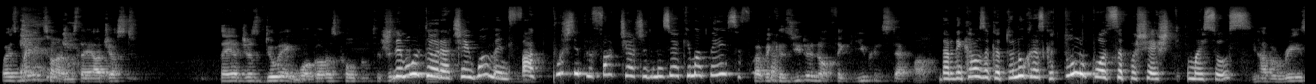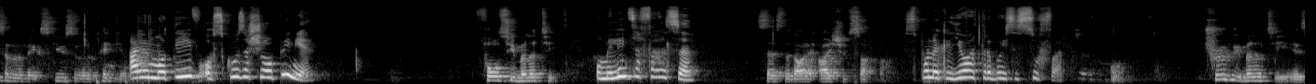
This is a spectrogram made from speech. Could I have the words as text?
Whereas many times they are just they are just doing what God has called them to Și de do. multe ori acei oameni fac, pur și simplu fac ceea ce Dumnezeu a chemat pe ei să But facă. because you do not think you can step up, Dar din cauza că tu nu crezi că tu nu poți să pășești mai sus, you have a reason, an excuse, and an opinion. ai un motiv, o scuză și o opinie. False humility Umilință falsă says that I, I should suffer. spune că eu ar trebui să sufăr. True humility is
